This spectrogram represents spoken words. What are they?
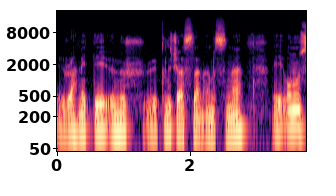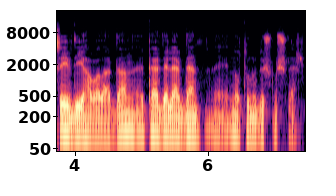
rahmetli Ömür Kılıç Aslan anısına onun sevdiği havalardan, perdelerden notunu düşmüşler.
